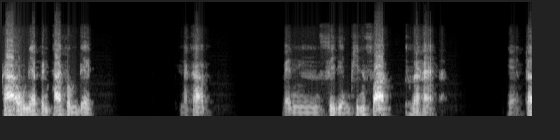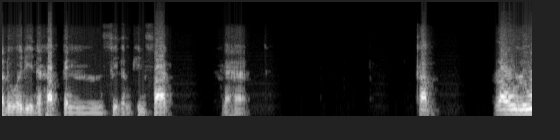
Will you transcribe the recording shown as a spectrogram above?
พระองค์นี้เป็นพระสมเด็จนะครับ เป็นสี่เหลี่ยมพินฟักนะฮะเนี่ยถ้าดูให้ดีนะครับ เป็นสี่เหลี่ยมพินฟักนะฮะครับ เรารู้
